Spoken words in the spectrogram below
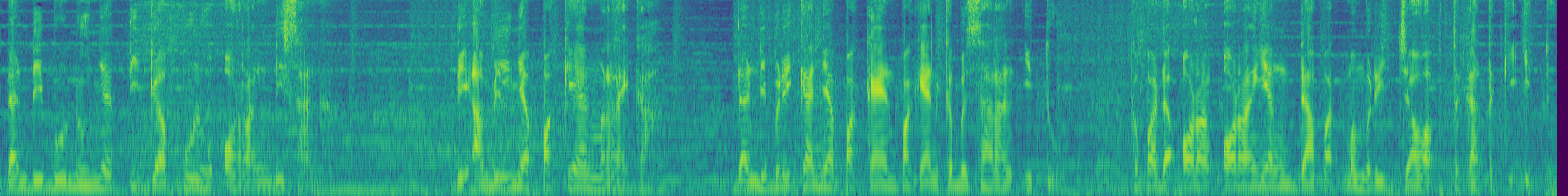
dan dibunuhnya 30 orang di sana. Diambilnya pakaian mereka, dan diberikannya pakaian-pakaian kebesaran itu kepada orang-orang yang dapat memberi jawab teka-teki itu.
